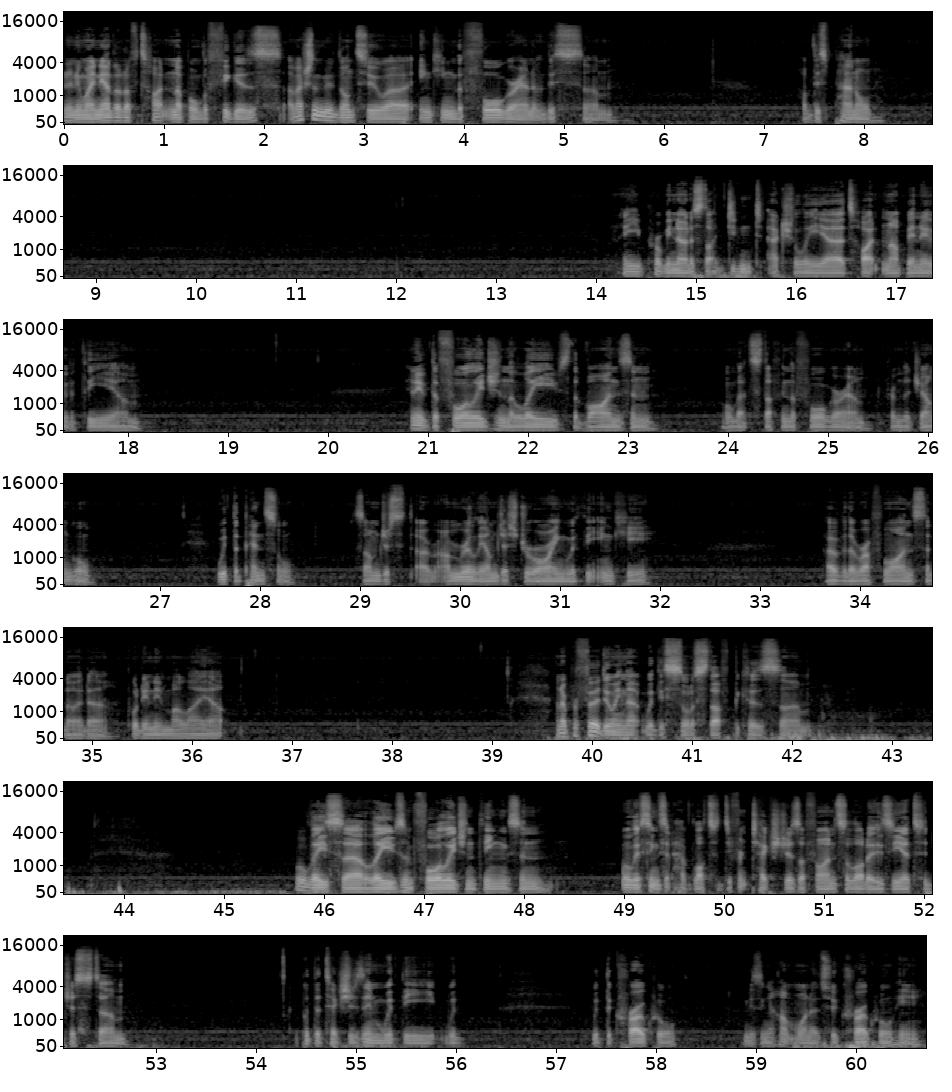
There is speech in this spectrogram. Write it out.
But anyway, now that I've tightened up all the figures, I've actually moved on to uh, inking the foreground of this um, of this panel. Now you probably noticed I didn't actually uh, tighten up any of the um, any of the foliage and the leaves, the vines, and all that stuff in the foreground from the jungle with the pencil. So I'm just, I'm really, I'm just drawing with the ink here over the rough lines that I'd uh, put in in my layout. And I prefer doing that with this sort of stuff because um, all these uh, leaves and foliage and things and all these things that have lots of different textures, I find it's a lot easier to just um, put the textures in with the with with the crow quill I'm using a Hunt 102 crow quill here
